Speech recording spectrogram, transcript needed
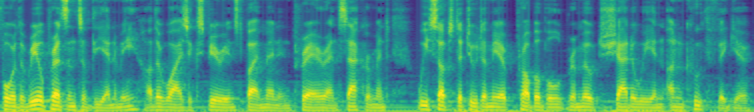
For the real presence of the enemy, otherwise experienced by men in prayer and sacrament, we substitute a mere probable, remote, shadowy, and uncouth figure,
